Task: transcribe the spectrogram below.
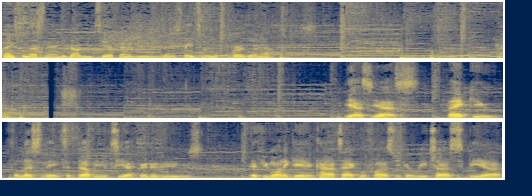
Thanks for listening to WTF Interviews and stay tuned for further announcements. Yes, yes. Thank you for listening to WTF Interviews. If you want to get in contact with us, you can reach us via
